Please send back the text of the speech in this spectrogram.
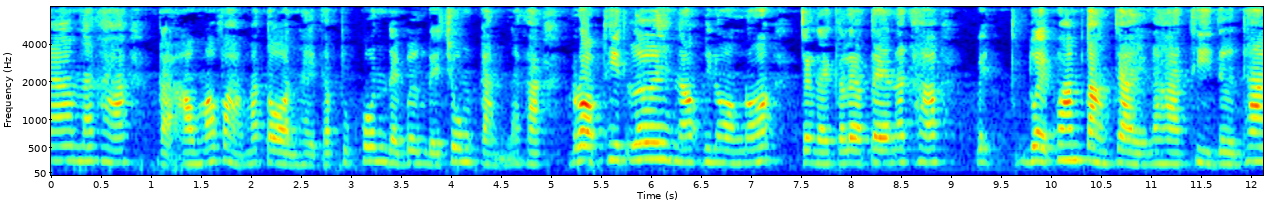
งามๆนะคะก็เอามาฝากมาตอนให้กับทุกคนได้เบิงได้ชมกันนะคะ รอบทิศเลยเนาะพี่น้องเนาะจังใดก็แล้วแต่นะคะด้วยความต่างใจนะคะที่เดินทาง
